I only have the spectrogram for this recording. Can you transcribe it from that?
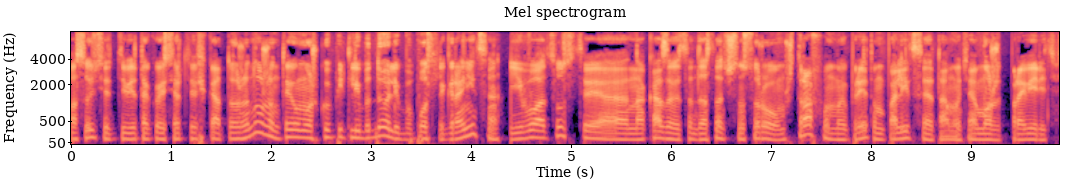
по сути, тебе такой сертификат тоже нужен. Ты его можешь купить либо до, либо после границы. Его отсутствие наказывается достаточно суровым штрафом, и при этом полиция там у тебя может проверить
